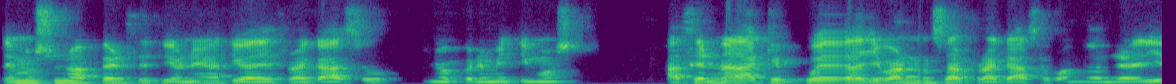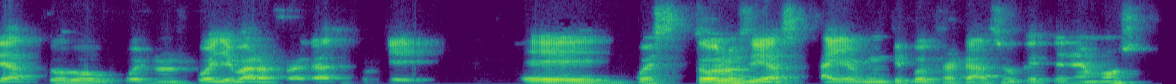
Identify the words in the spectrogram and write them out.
tenemos una percepción negativa de fracaso, no permitimos hacer nada que pueda llevarnos al fracaso cuando en realidad todo pues, nos puede llevar al fracaso porque eh, pues todos los días hay algún tipo de fracaso que tenemos.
